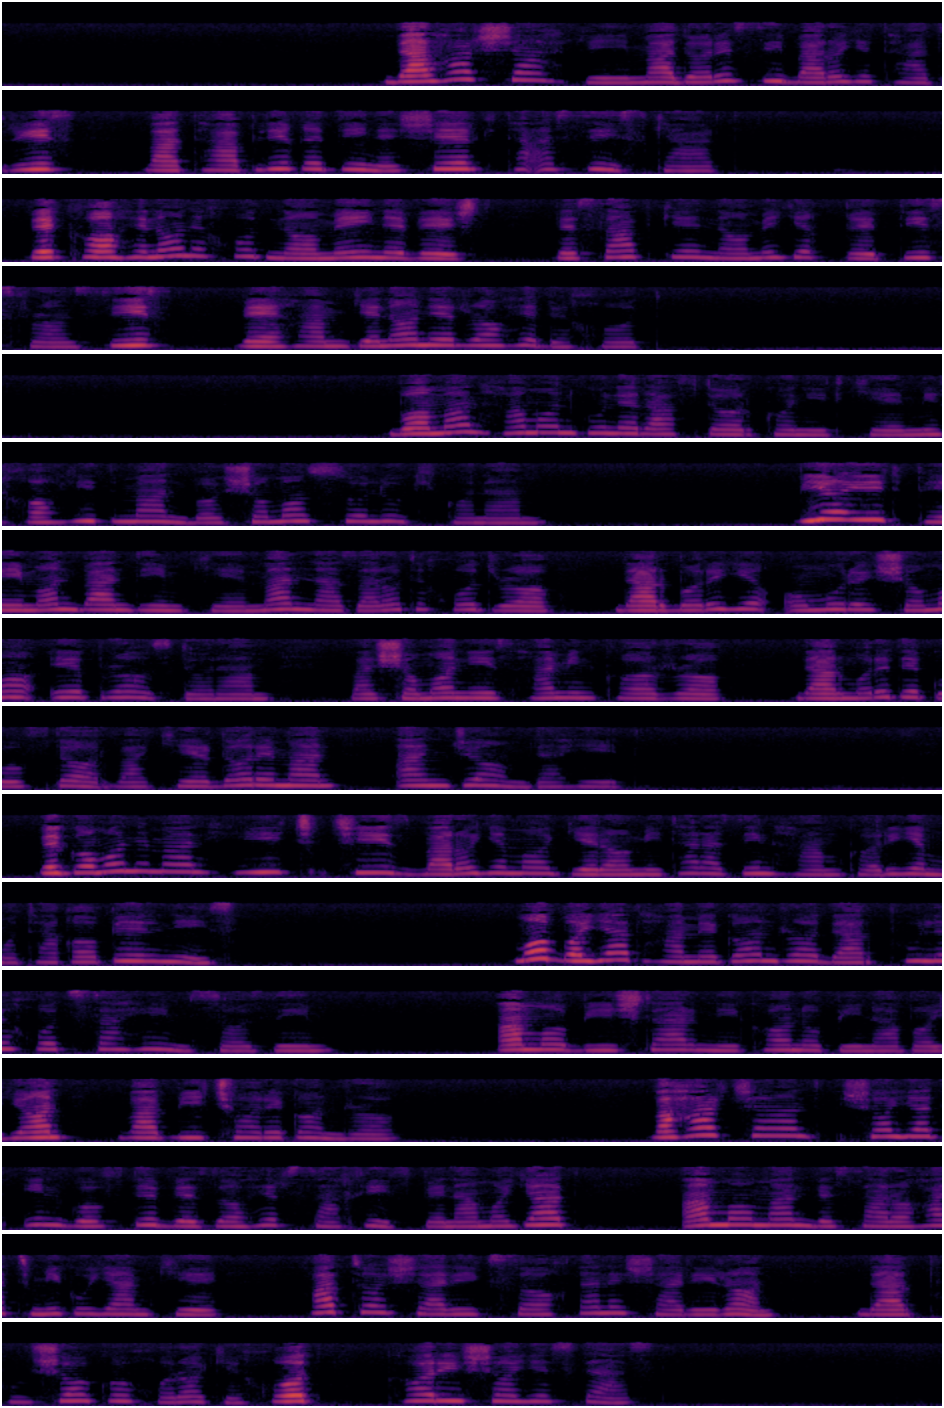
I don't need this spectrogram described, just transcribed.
در هر شهری مدارسی برای تدریس و تبلیغ دین شرک تأسیس کرد. به کاهنان خود نامه نوشت به سبک نامه قدیس فرانسیس به همگنان راهب خود. با من همان گونه رفتار کنید که می‌خواهید من با شما سلوک کنم. بیایید پیمان بندیم که من نظرات خود را درباره امور شما ابراز دارم و شما نیز همین کار را در مورد گفتار و کردار من انجام دهید. به گمان من هیچ چیز برای ما گرامیتر از این همکاری متقابل نیست. ما باید همگان را در پول خود سهیم سازیم. اما بیشتر نیکان و بینوایان و بیچارگان را. و هرچند شاید این گفته به ظاهر سخیف بنماید اما من به سراحت می‌گویم که حتی شریک ساختن شریران در پوشاک و خوراک خود کاری شایسته است.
